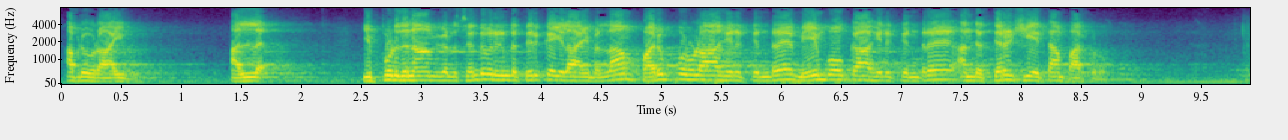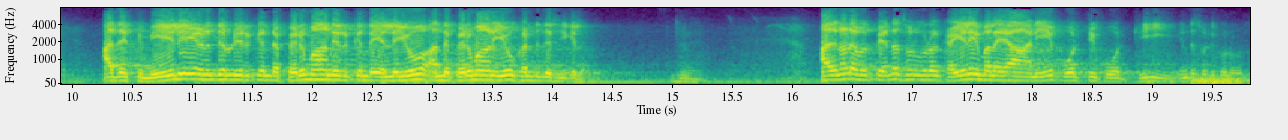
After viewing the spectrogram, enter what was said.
அப்படி ஒரு ஆய்வு. அல்ல. இப்பொழுது நாம் இவர்கள் சென்று வருகின்ற திருக்கையிலாயம் எல்லாம் பருப்பொருளாக இருக்கின்ற மேம்போக்காக இருக்கின்ற அந்த திரட்சியை தான் பார்க்கிறோம். அதற்கு மேலே எழுந்தருள் இருக்கின்ற பெருமான் இருக்கின்ற எல்லையோ அந்த பெருமானையோ கண்டு தெரிஞ்சுக்கலாம் அதனால இப்ப என்ன சொல்கிறோம் கைலை மலையானே போற்றி போற்றி என்று சொல்லிக் கொள்வோம்.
